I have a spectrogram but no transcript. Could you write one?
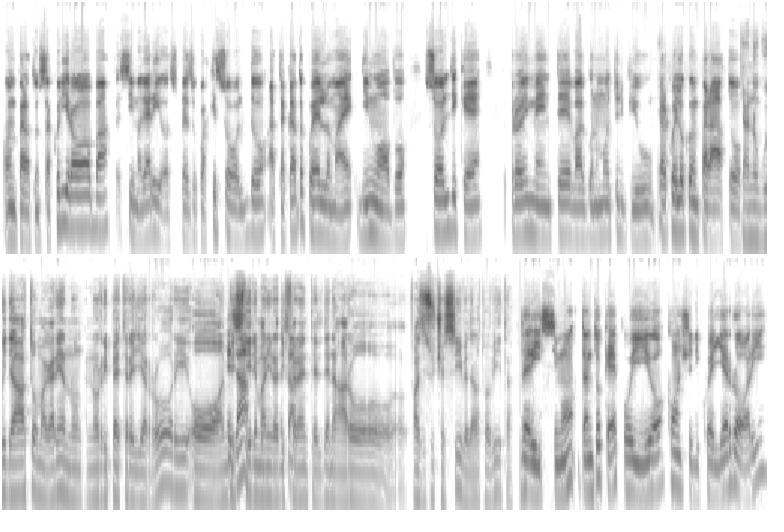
ho imparato un sacco di roba, sì magari ho speso qualche soldo attaccato a quello, ma è di nuovo soldi che probabilmente valgono molto di più per quello che ho imparato. Ti hanno guidato magari a non, a non ripetere gli errori o a investire esatto, in maniera esatto. differente il denaro fasi successive della tua vita. Verissimo, tanto che poi io, conscio di quegli errori,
